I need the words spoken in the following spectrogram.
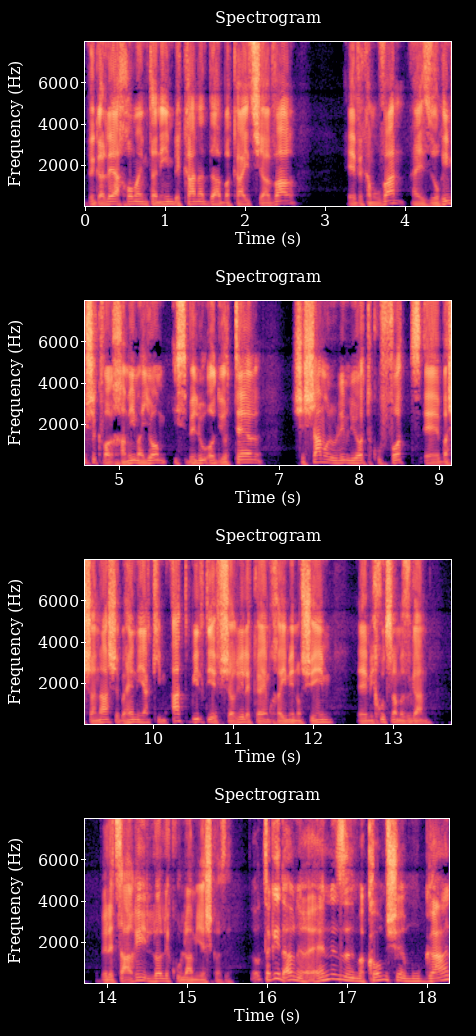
וגלי החום האימתניים בקנדה בקיץ שעבר, אה, וכמובן, האזורים שכבר חמים היום יסבלו עוד יותר, ששם עלולים להיות תקופות אה, בשנה שבהן נהיה כמעט בלתי אפשרי לקיים חיים אנושיים אה, מחוץ למזגן. ולצערי, לא לכולם יש כזה. תגיד, אבנר, אין איזה מקום שמוגן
